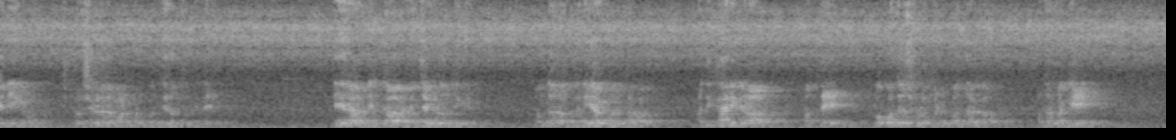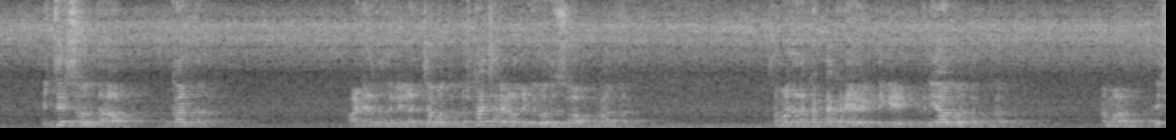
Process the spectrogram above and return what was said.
ಏನೀಗ ಇಷ್ಟು ವರ್ಷಗಳಿಂದ ಮಾಡ್ಕೊಂಡು ಬಂದಿರುವಂಥದ್ದಿದೆ ನೇರ ದಿಟ್ಟ ಹೆಜ್ಜೆಗಳೊಂದಿಗೆ ಧ್ವನಿಯಾಗುವಂತಹ ಅಧಿಕಾರಿಗಳ ಮತ್ತೆ ಲೋಪದೋಷಗಳು ಕಂಡು ಬಂದಾಗ ಅದರ ಬಗ್ಗೆ ಎಚ್ಚರಿಸುವಂತಹ ಮುಖಾಂತರ, ಆಡಳಿತದಲ್ಲಿ ಲಂಚ ಮತ್ತು ಭ್ರಷ್ಟಾಚಾರಗಳನ್ನು ವಿರೋಧಿಸುವ ಮುಖಾಂತರ, ಸಮಾಜದ ಕಟ್ಟ ಕಡೆಯ ವ್ಯಕ್ತಿಗೆ ಧ್ವನಿಯಾಗುವಂತಹ ಮುಖಾಂತರ ನಮ್ಮ ದೇಶ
